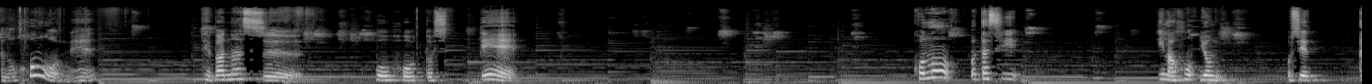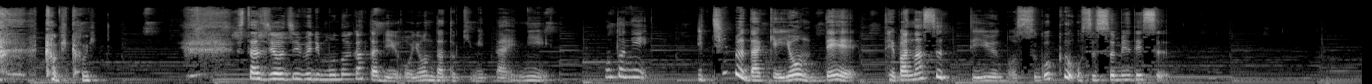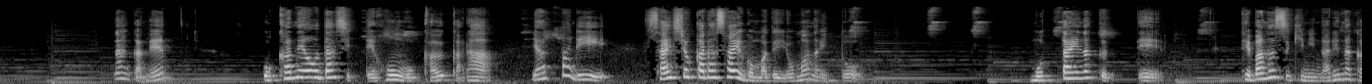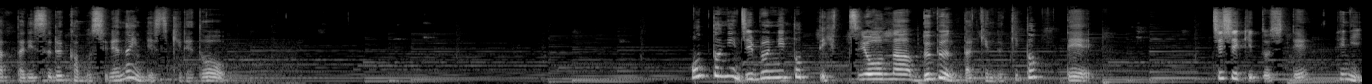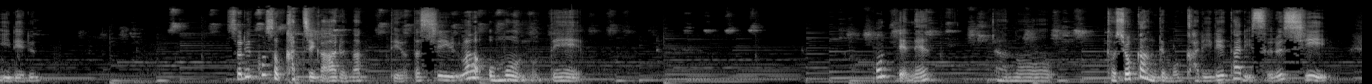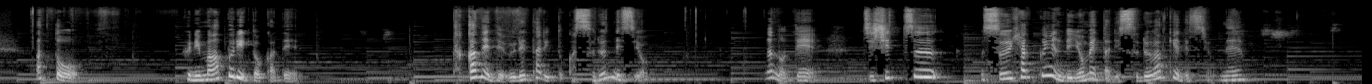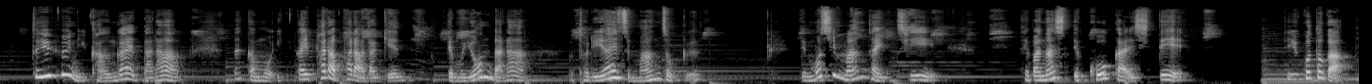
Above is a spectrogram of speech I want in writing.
あの本をね、手放す方法として、この私、今本読ん、教え、かみかみ。スタジオジブリ物語を読んだ時みたいに、本当に一部だけ読んで手放すっていうのすごくおすすめです。なんかね、お金を出して本を買うから、やっぱり最初から最後まで読まないともったいなくって手放す気になれなかったりするかもしれないんですけれど、本当に自分にとって必要な部分だけ抜き取って、知識として手に入れる。それこそ価値があるなって私は思うので、本ってね、あの、図書館でも借りれたりするし、あと、フリマアプリとかで高値で売れたりとかするんですよ。なので、実質数百円で読めたりするわけですよね。というふうに考えたら、なんかもう一回パラパラだけでも読んだら、とりあえず満足。で、もし万が一手放して後悔してっていうことが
